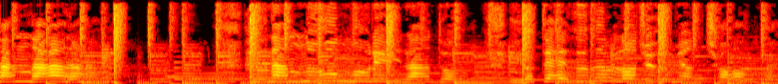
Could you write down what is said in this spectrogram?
하지 못한 나 흔한 눈물이라도 이럴 때 흘러주면 정말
